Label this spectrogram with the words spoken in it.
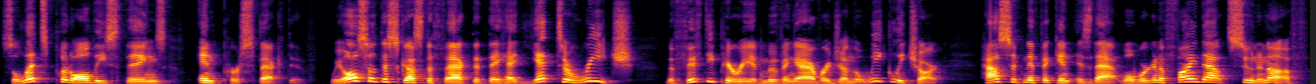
So let's put all these things in perspective. We also discussed the fact that they had yet to reach the 50 period moving average on the weekly chart. How significant is that? Well, we're going to find out soon enough.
